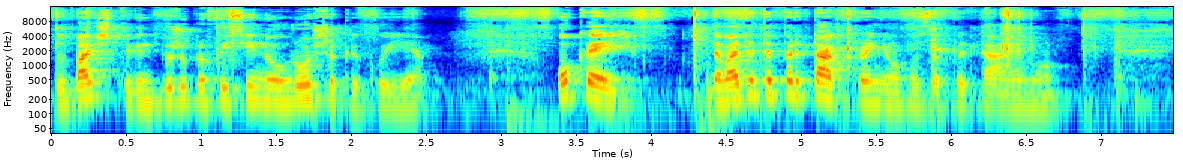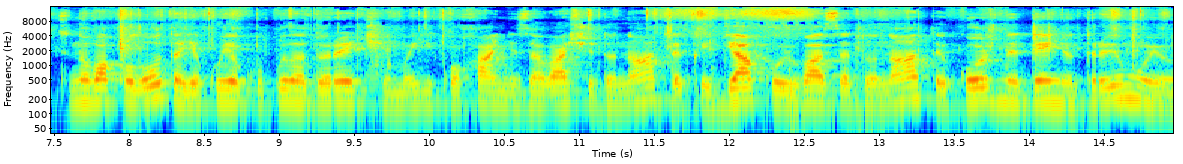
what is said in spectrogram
Тут, бачите, він дуже професійно гроші кикує. Окей, давайте тепер так про нього запитаємо. Це нова колода, яку я купила, до речі, мої кохані, за ваші донатики. Дякую вас за донати. Кожний день отримую.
